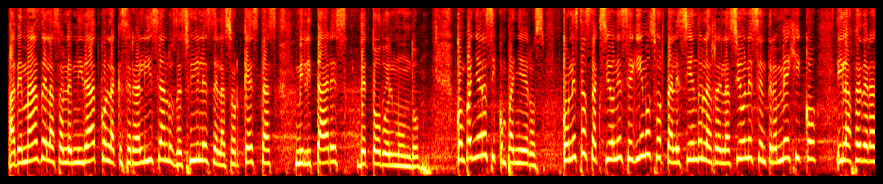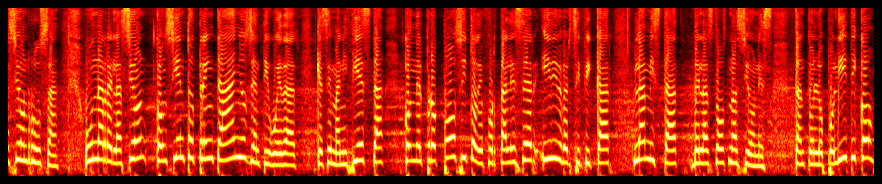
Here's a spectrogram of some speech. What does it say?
además de la solemnidad con la que se realizan los desfiles de las orquestas militares militares de todo el mundo. Compañeras y compañeros, con estas acciones seguimos fortaleciendo las relaciones entre México y la Federación Rusa, una relación con 130 años de antigüedad que se manifiesta con el propósito de fortalecer y diversificar la amistad de las dos naciones, tanto en lo político,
